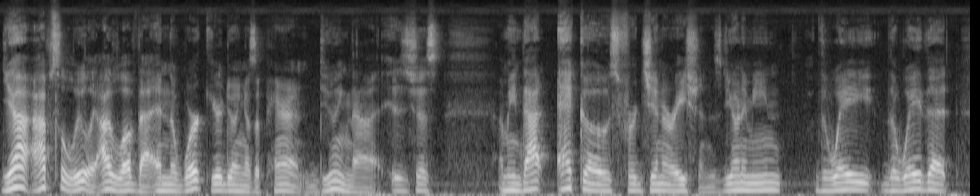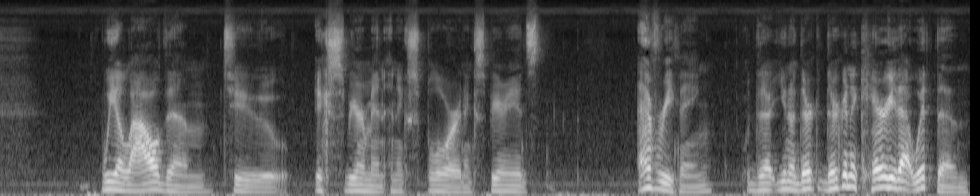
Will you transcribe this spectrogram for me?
Yeah, absolutely. I love that. And the work you're doing as a parent doing that is just I mean, that echoes for generations. Do you know what I mean? The way the way that we allow them to experiment and explore and experience everything that you know they're they're going to carry that with them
